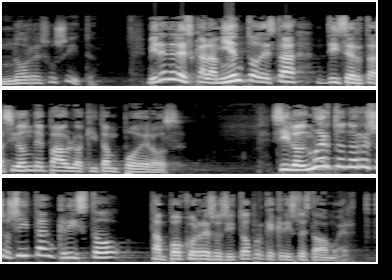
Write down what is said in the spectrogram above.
no resucitan. Miren el escalamiento de esta disertación de Pablo aquí tan poderosa. Si los muertos no resucitan, Cristo tampoco resucitó porque Cristo estaba muerto.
